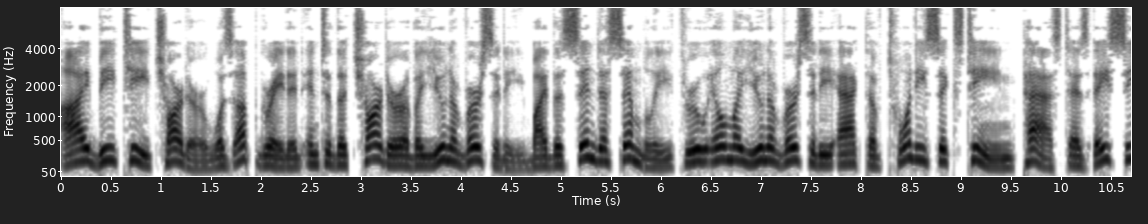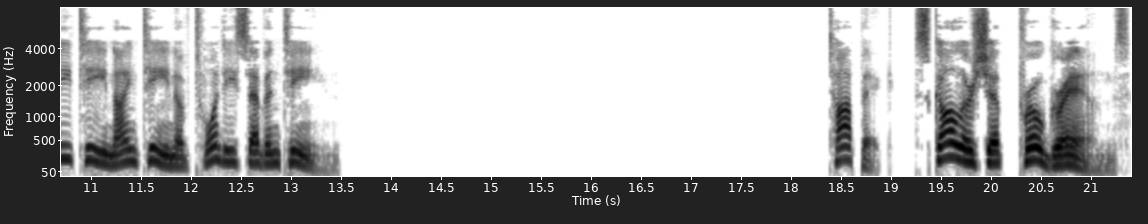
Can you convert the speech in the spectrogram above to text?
IBT Charter was upgraded into the Charter of a University by the Sindh Assembly through ILMA University Act of 2016 passed as ACT 19 of 2017. Topic: Scholarship programs.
